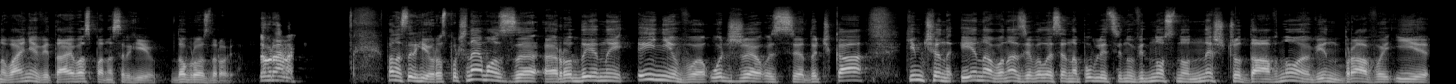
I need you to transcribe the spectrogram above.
Новання, вітаю вас, пане Сергію. Доброго здоров'я. Добрий ранок. Пане Сергію, розпочнемо з е, родини Інів. Отже, ось дочка Кім Чен Іна. Вона з'явилася на публіці ну відносно нещодавно. Він брав і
